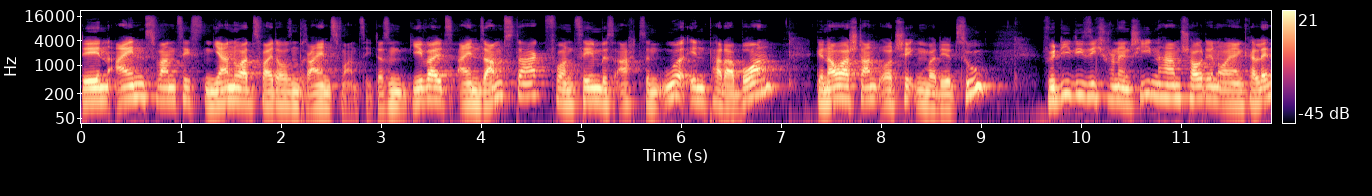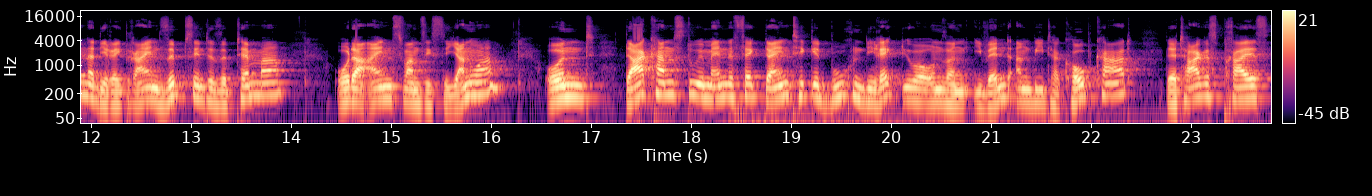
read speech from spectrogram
den 21. Januar 2023. Das sind jeweils ein Samstag von 10 bis 18 Uhr in Paderborn. Genauer Standort schicken wir dir zu. Für die, die sich schon entschieden haben, schaut in euren Kalender direkt rein, 17. September oder 21. Januar. Und da kannst du im Endeffekt dein Ticket buchen direkt über unseren Eventanbieter Copecard. Der Tagespreis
